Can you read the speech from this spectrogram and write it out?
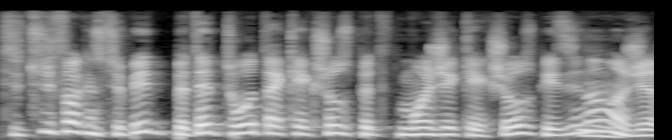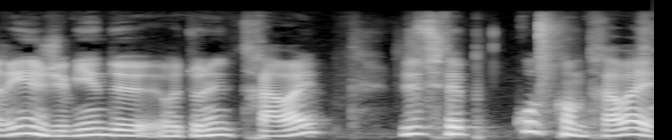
t'es-tu fucking stupide? Peut-être toi, t'as quelque chose, peut-être moi, j'ai quelque chose. Puis il dit, Mm. non, j'ai rien, je viens de retourner du travail. Je dis, tu fais quoi comme travail?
